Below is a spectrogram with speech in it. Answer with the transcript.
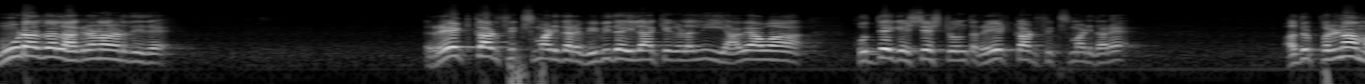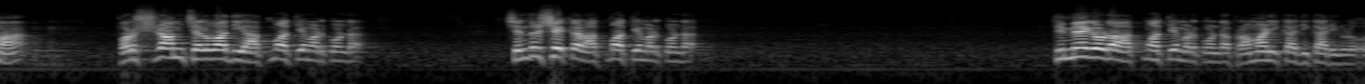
ಮೂಡಾದಲ್ಲಿ ಹಗರಣ ನಡೆದಿದೆ. ರೇಟ್ ಕಾರ್ಡ್ ಫಿಕ್ಸ್ ಮಾಡಿದ್ದಾರೆ. ವಿವಿಧ ಇಲಾಖೆಗಳಲ್ಲಿ ಯಾವ್ಯಾವ ಹುದ್ದೆಗೆ ಎಷ್ಟೆಷ್ಟು ಅಂತ ರೇಟ್ ಕಾರ್ಡ್ ಫಿಕ್ಸ್ ಮಾಡಿದ್ದಾರೆ. ಅದ್ರ ಪರಿಣಾಮ ಪರಶುರಾಮ್ ಚಲವಾದಿ ಆತ್ಮಹತ್ಯೆ ಮಾಡಿಕೊಂಡ, ಚಂದ್ರಶೇಖರ್ ಆತ್ಮಹತ್ಯೆ ಮಾಡಿಕೊಂಡ, ತಿಮ್ಮೇಗೌಡ ಆತ್ಮಹತ್ಯೆ ಮಾಡಿಕೊಂಡ ಪ್ರಾಮಾಣಿಕ ಅಧಿಕಾರಿಗಳು.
